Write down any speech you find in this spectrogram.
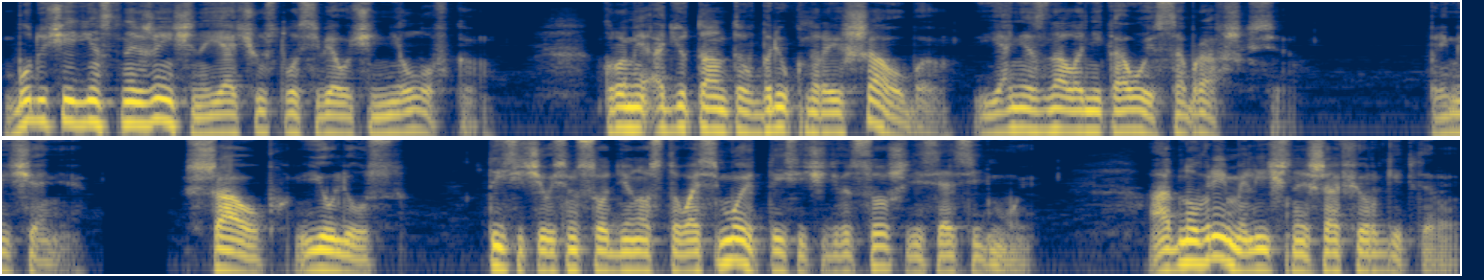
Будучи единственной женщиной, я чувствовал себя очень неловко. Кроме адъютантов Брюкнера и Шауба, я не знала никого из собравшихся. Примечание. Шауб Юлиус, 1898-1967. Одно время личный шофер Гитлера.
